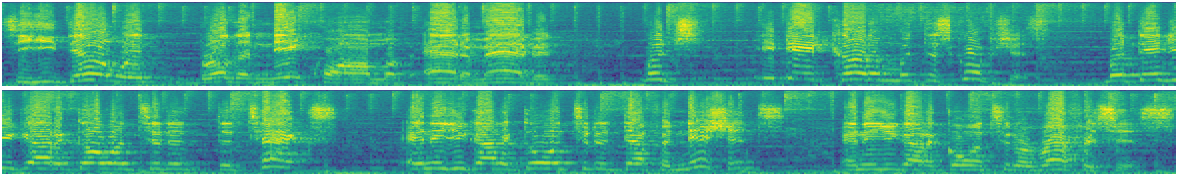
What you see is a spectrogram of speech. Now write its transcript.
See, he dealt with brother Naquam of Adam Abbott, but he did cut him with the scriptures. But then you got to go into the, the text, and then you got to go into the definitions, and then you got to go into the references.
